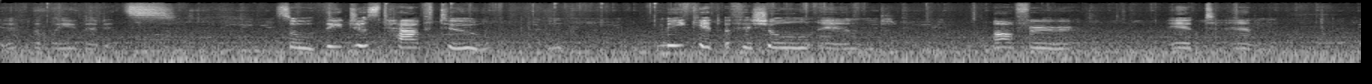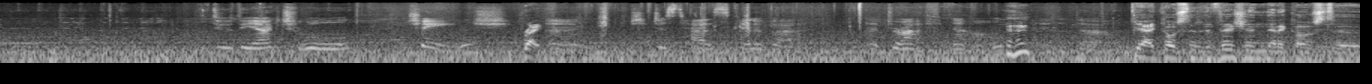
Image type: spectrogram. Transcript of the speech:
the way that it's. So they just have to make it official and offer it and the actual change. Right. Um, she just has kind of a, a draft now. Mhm. And uh, Yeah, it goes to the division, then it goes to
